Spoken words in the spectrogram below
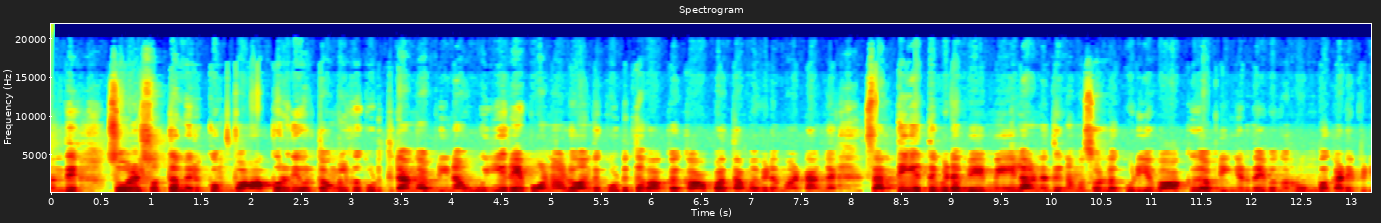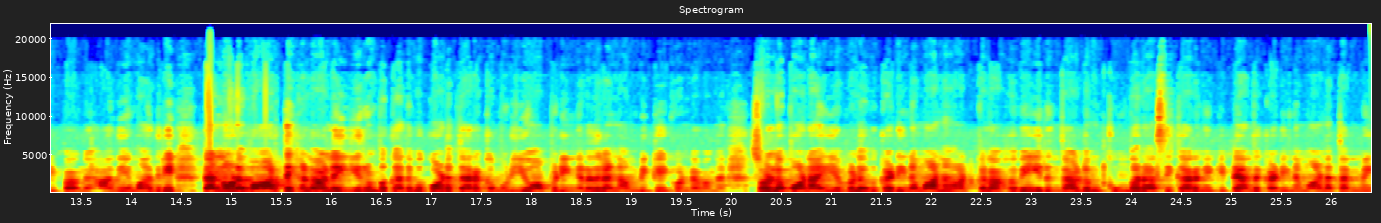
வந்து சொல் சுத்தம் இருக்கும். வாக்குறுதி ஒருத்தவங்களுக்கு கொடுத்துட்டாங்க அப்படின்னா உயிரே போனாலும் அந்த கொடுத்த வாக்கை காப்பாற்றாமல் விட மாட்டாங்க. சத்தியத்தை விட வே மேலானது நம்ம சொல்லக்கூடிய வாக்கு அப்படிங்கிறத இவங்க ரொம்ப கடைப்பிடிப்பாங்க. அதே மாதிரி தன்னோட வார்த்தைகளால் இரும்பு கதவை கூட திறக்க முடியும் அப்படிங்கிறதுல நம்பிக்கை கொண்டவங்க. சொல்லப்போனால் எவ்வளவு கடினமான ஆட்களாகவே இருந்தாலும் கும்பராசி ராசிக்காரங்க கிட்ட அந்த கடினமான தன்மை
